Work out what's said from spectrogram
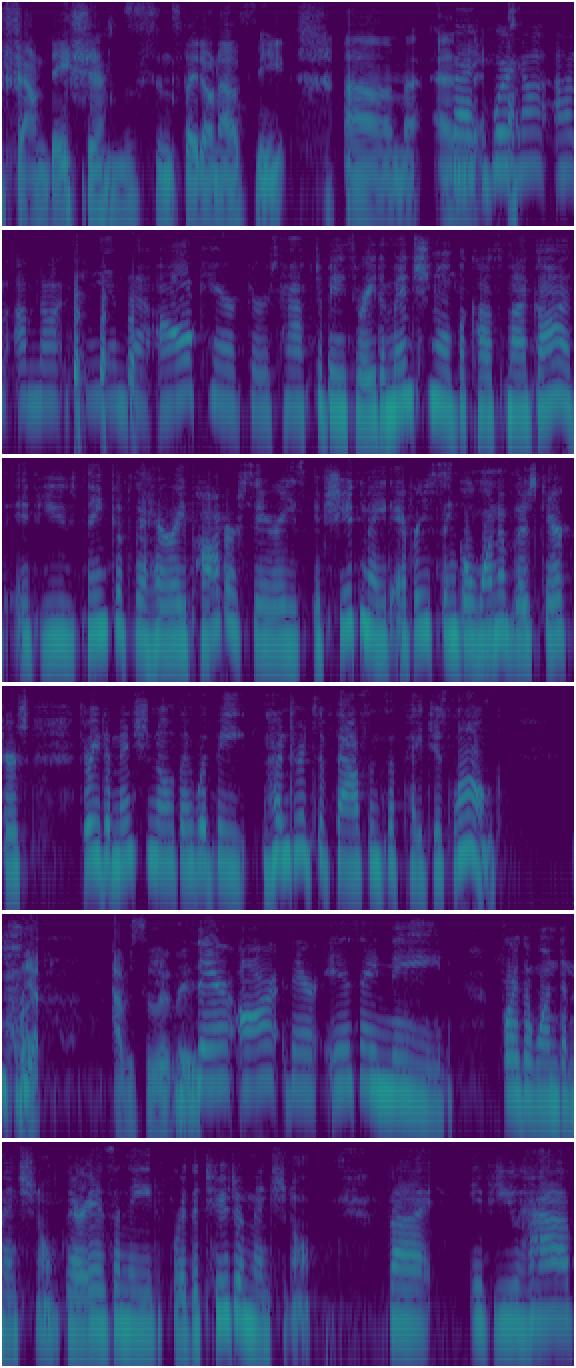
foundations since they don't have feet." Um, and but we're not. I'm, I'm not saying that all characters have to be three dimensional because my God, if you think of the Harry Potter series, if she'd made every single one of those characters three dimensional, they would be hundreds of thousands of pages long. Yep, absolutely, There are there is a need for the one dimensional. There is a need for the two dimensional. But if you have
